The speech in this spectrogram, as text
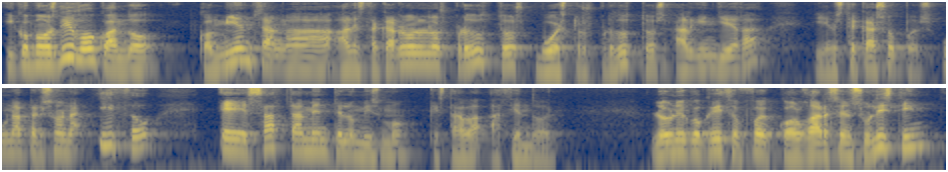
Y como os digo, cuando comienzan a, destacar los productos, vuestros productos, alguien llega y en este caso, pues una persona hizo exactamente lo mismo que estaba haciendo él. Lo único que hizo fue colgarse en su listing,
